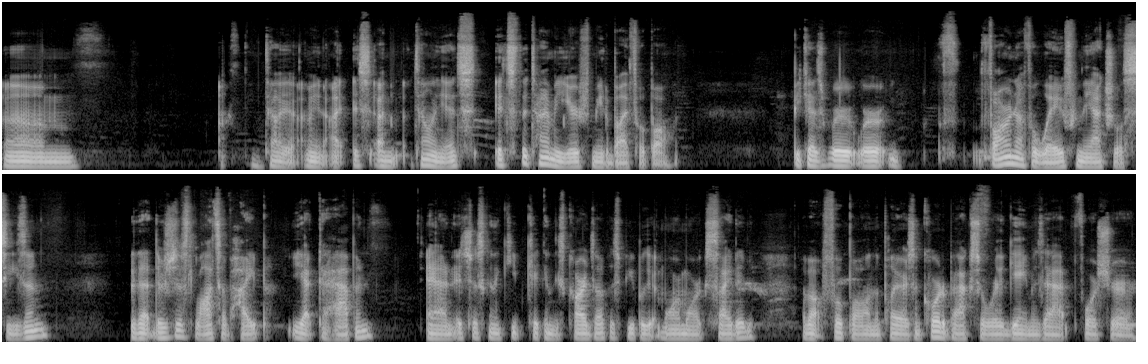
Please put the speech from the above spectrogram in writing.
Um, tell you, I mean, I, I'm telling you, it's it's the time of year for me to buy football because we're we're far enough away from the actual season that there's just lots of hype yet to happen and it's just going to keep kicking these cards up as people get more and more excited about football and the players and quarterbacks are where the game is at for sure.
